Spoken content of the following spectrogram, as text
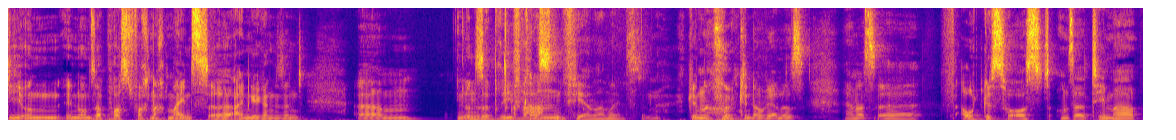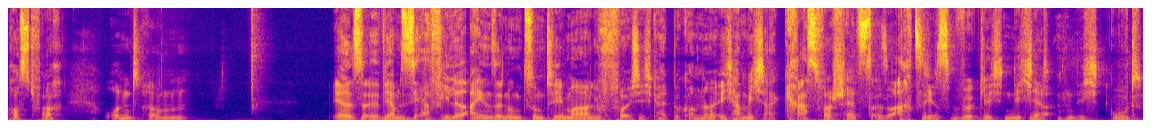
die un, in unser Postfach nach Mainz äh, eingegangen sind, ähm, In unsere Briefkastenfirma, meinst du? Genau, genau, wir haben das, wir haben das äh, outgesourced, unser Thema Postfach. Und ähm, ja, es, äh, wir haben sehr viele Einsendungen zum Thema Luftfeuchtigkeit bekommen. Ne? Ich habe mich da krass verschätzt. Also 80 ist wirklich nicht, Ja. nicht gut.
